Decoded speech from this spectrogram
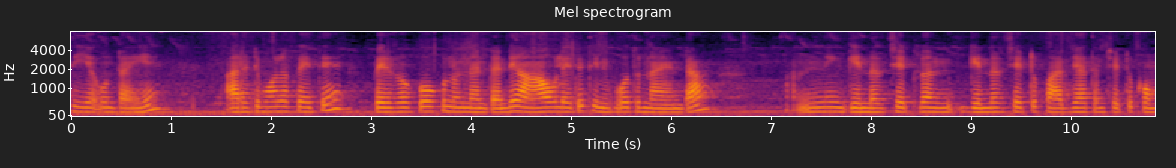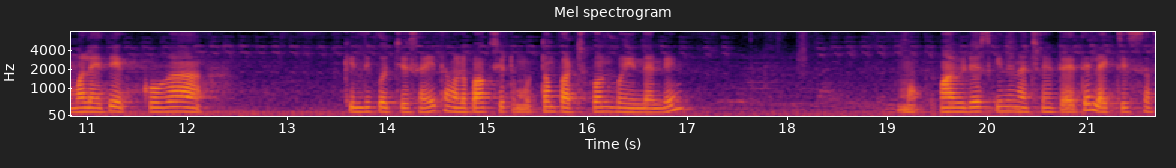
తీయగా ఉంటాయి. అరటి మూలకైతే పెరగకోకుండా ఉందంటండి. ఆవులు అయితే తినిపోతున్నాయంట. అన్ని గిన్నెర చెట్లు గిన్నెర చెట్టు పారిజాతం చెట్టు కొమ్మలు అయితే ఎక్కువగా కిందికి వచ్చేసాయి తమలపాకు చెట్టు మొత్తం పరుచుకొని పోయిందండి. మా వీడియోస్కి నచ్చినట్టయితే లైక్ చేసి సబ్స్క్రైబ్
